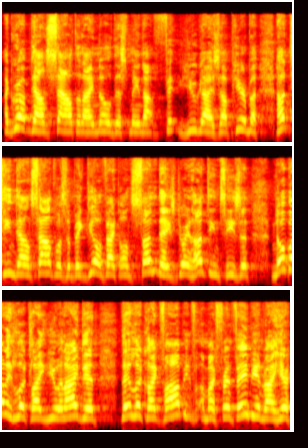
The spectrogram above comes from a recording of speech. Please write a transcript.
I grew up down south, and I know this may not fit you guys up here, but hunting down south was a big deal. In fact, on Sundays during hunting season, nobody looked like you and I did. They looked like Fabi, my friend Fabian right here.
